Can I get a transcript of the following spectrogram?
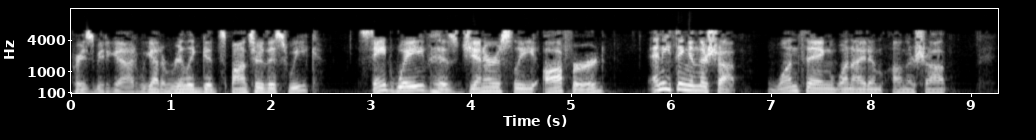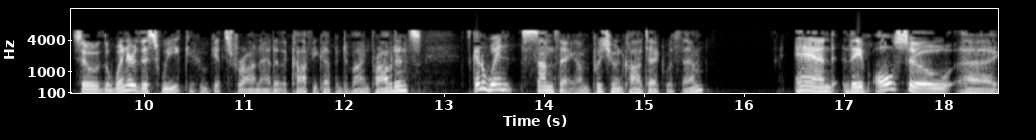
Praise be to God. We got a really good sponsor this week. Saint Wave has generously offered anything in their shop. One thing, one item on their shop. So the winner this week, who gets drawn out of the coffee cup of divine providence, is going to win something. I'm going to put you in contact with them. And they've also uh,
